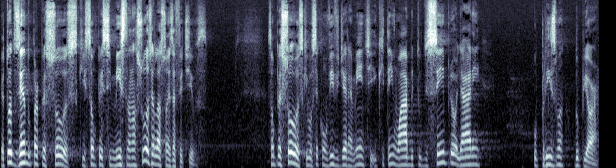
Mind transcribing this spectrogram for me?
Eu estou dizendo para pessoas que são pessimistas nas suas relações afetivas. São pessoas que você convive diariamente e que têm o hábito de sempre olharem o prisma do pior.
